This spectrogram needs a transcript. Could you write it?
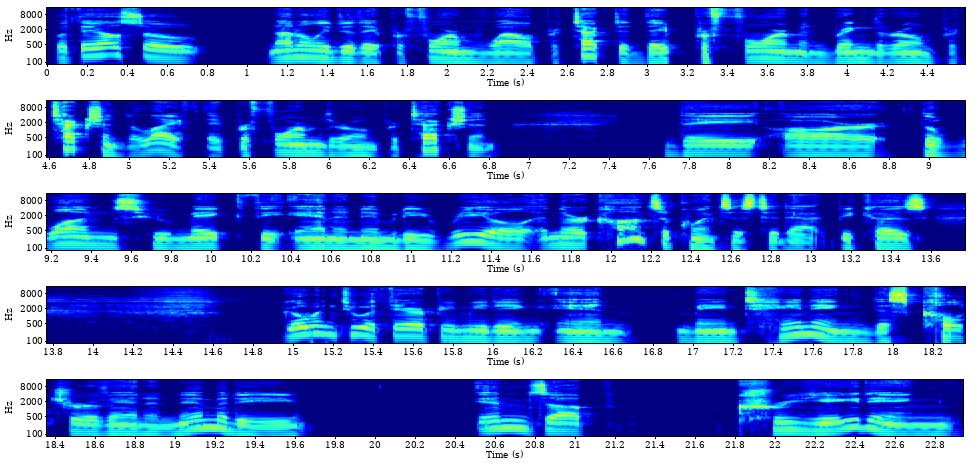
But they also, not only do they perform while protected, they perform and bring their own protection to life. They perform their own protection. They are the ones who make the anonymity real, and there are consequences to that because going to a therapy meeting and maintaining this culture of anonymity ends up creating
